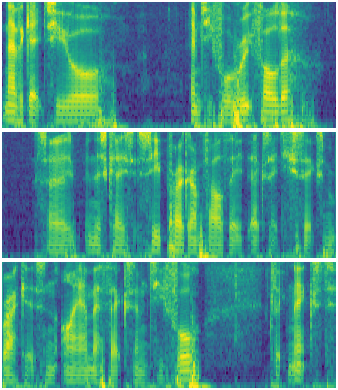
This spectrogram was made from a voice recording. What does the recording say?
navigate to your MT4 root folder. So in this case it's C program files x86 in brackets and IAMFX MT4. Click next,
